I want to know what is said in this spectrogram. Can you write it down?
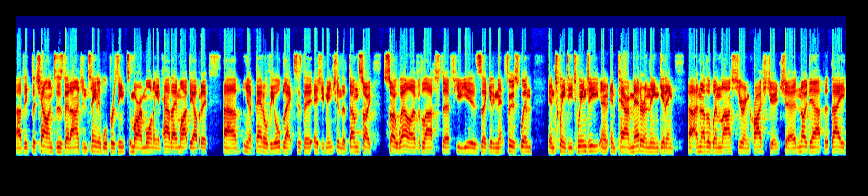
uh, the, the, challenges that Argentina will present tomorrow morning and how they might be able to, uh, you know, battle the All Blacks. As, as you mentioned, they've done so so well over the last uh, few years, uh, getting that first win in 2020 in, in Parramatta and then getting uh, another win last year in Christchurch. Uh, no doubt that they,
